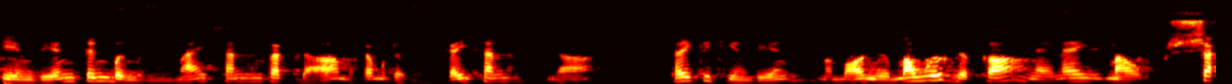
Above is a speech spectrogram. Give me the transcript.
thiền viện tưng bừng, mái xanh vách đỏ mà trong rừng cây xanh đó thấy cái thiền viện mà mọi người mong ước được có ngày nay màu sắc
